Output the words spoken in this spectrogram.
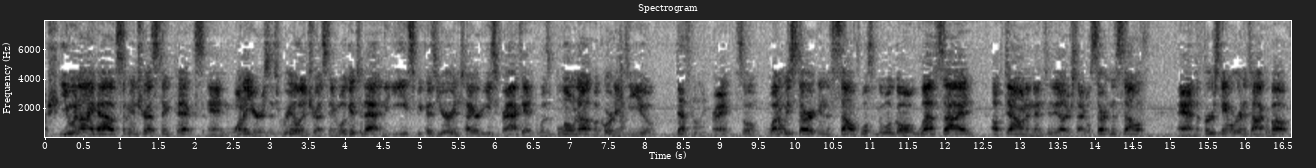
push. you and I have some interesting picks, and one of yours is real interesting. We'll get to that in the East because your entire East bracket was blown up according to you, Definitely. right? So why don't we start in the South? We'll we'll go left side, up, down, and then to the other side. We'll start in the South, and the first game we're going to talk about.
